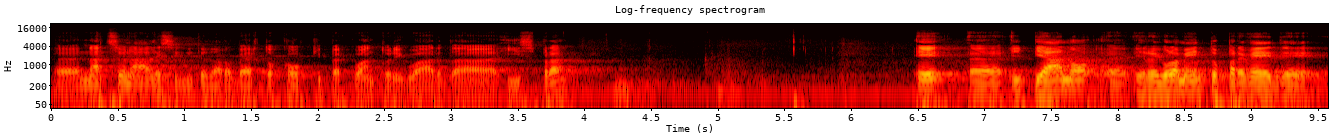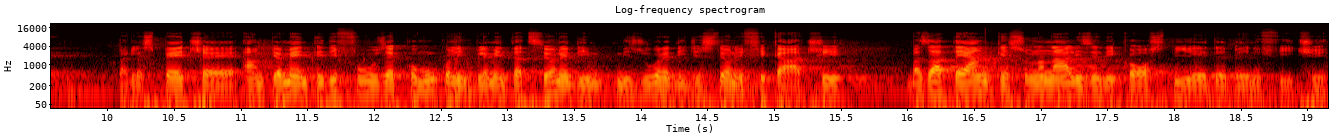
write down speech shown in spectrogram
eh, nazionale seguito da Roberto Cocchi per quanto riguarda ISPRA e eh, il piano, eh, il regolamento prevede per le specie ampiamente diffuse comunque l'implementazione di misure di gestione efficaci basate anche su un'analisi dei costi e dei benefici.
